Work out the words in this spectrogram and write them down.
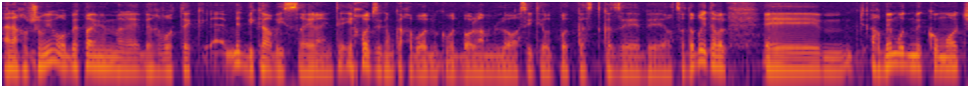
אנחנו שומעים הרבה פעמים בחברות טק, באמת בעיקר בישראל, אני, יכול להיות שזה גם ככה בעוד מקומות בעולם, לא עשיתי עוד פודקאסט כזה בארצות הברית, אבל אה, הרבה מאוד מקומות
